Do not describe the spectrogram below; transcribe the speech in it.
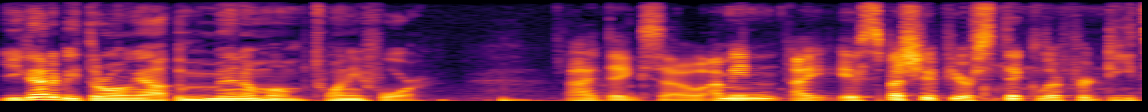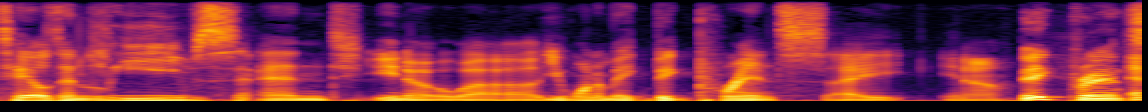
you got to be throwing out the minimum 24. I think so. I mean, I, especially if you're a stickler for details and leaves, and you know uh, you want to make big prints. I you know Big prints.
